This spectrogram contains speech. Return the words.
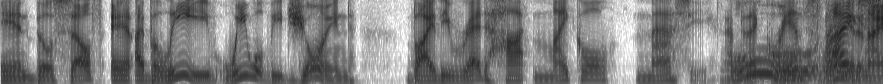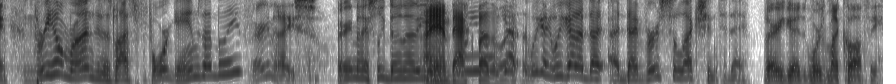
and Bill Self, and I believe we will be joined by the red hot Michael Massey after that grand slam the nice. night. Three home runs in his last four games, I believe. Very nice. Very nicely done out of you. I am back, Well, by you the way. We got, we got, we got a, di- a diverse selection today. Very good. Where's my coffee?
